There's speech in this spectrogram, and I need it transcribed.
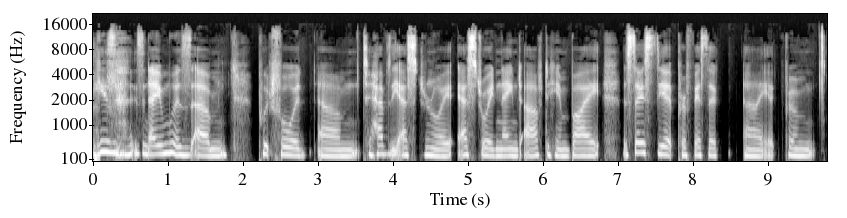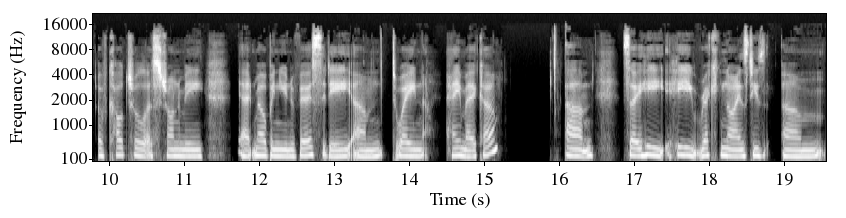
his his name was um, put forward um, to have the asteroid asteroid named after him by associate professor uh, from of cultural astronomy at Melbourne University, um, Duane Hamacher. Um, so he he recognised his um,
